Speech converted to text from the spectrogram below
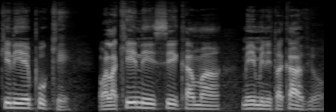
kiniepuke walakini si kama mimi nitakavyo.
